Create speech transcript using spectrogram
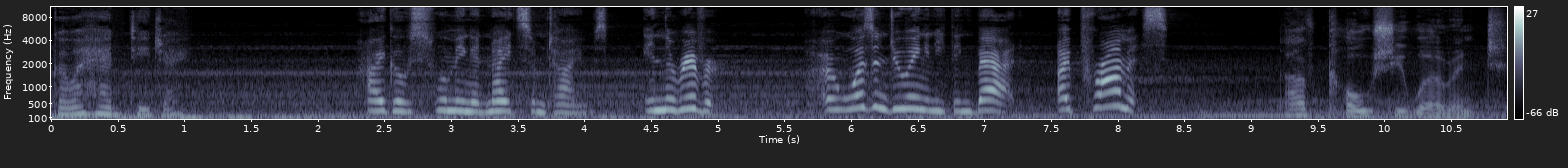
Go ahead, TJ. I go swimming at night sometimes, in the river. I wasn't doing anything bad. I promise. Of course you weren't.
